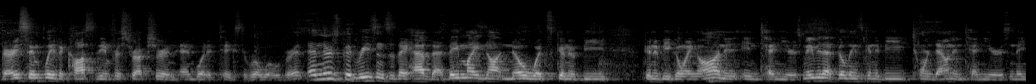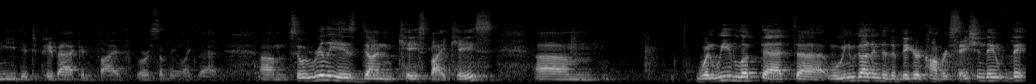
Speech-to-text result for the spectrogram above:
very simply the cost of the infrastructure and, and what it takes to roll over it. And there's good reasons that they have that. They might not know what's going to be going to be going on in, in 10 years. Maybe that building's going to be torn down in 10 years and they need it to pay back in five or something like that. Um, so it really is done case by case. Um, when we looked at uh, when we got into the bigger conversation, they, they,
